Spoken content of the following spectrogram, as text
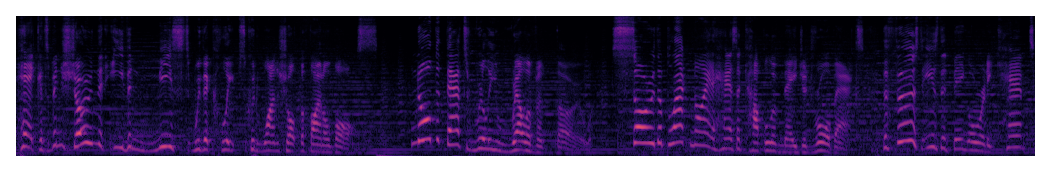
Heck, it's been shown that even Mist with Eclipse could one-shot the final boss. Not that that's really relevant though. So, the Black Knight has a couple of major drawbacks. The first is that being already camped,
